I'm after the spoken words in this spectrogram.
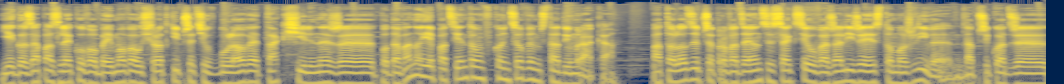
Jego zapas leków obejmował środki przeciwbólowe tak silne, że podawano je pacjentom w końcowym stadium raka. Patolodzy przeprowadzający sekcję uważali, że jest to możliwe, na przykład, że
